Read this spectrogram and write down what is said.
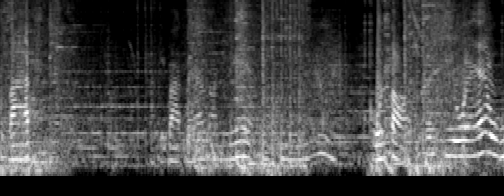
ฏิบัติปฏิบัติแล้วตอนนี้โคนต่อขึ้นคิวแล้วโอ้โห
